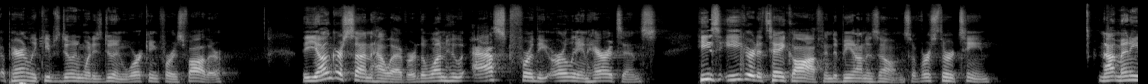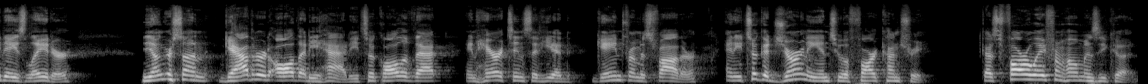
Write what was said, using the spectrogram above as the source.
apparently keeps doing what he's doing, working for his father. The younger son, however, the one who asked for the early inheritance, He's eager to take off and to be on his own. So, verse 13 Not many days later, The younger son gathered all that he had. He took all of that inheritance that he had gained from his father, and he took a journey into a far country. Got as far away from home as he could.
